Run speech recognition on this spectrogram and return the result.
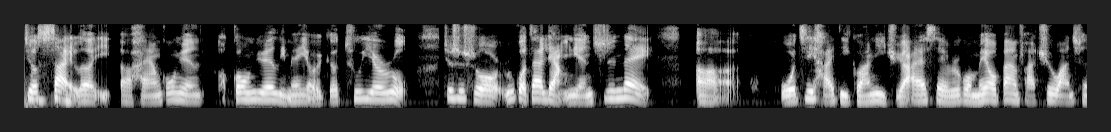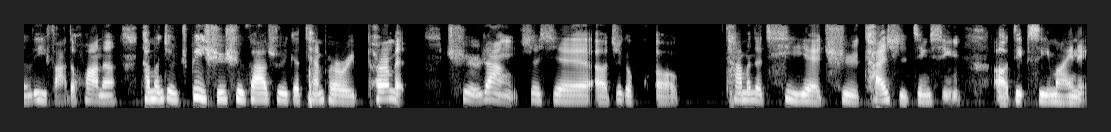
就赛了一呃海洋公园公约里面有一个 two year rule，就是说如果在两年之内呃国际海底管理局 ISA 如果没有办法去完成立法的话呢，他们就必须去发出一个 temporary permit 去让这些呃这个呃。他们的企业去开始进行呃 deep sea mining，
